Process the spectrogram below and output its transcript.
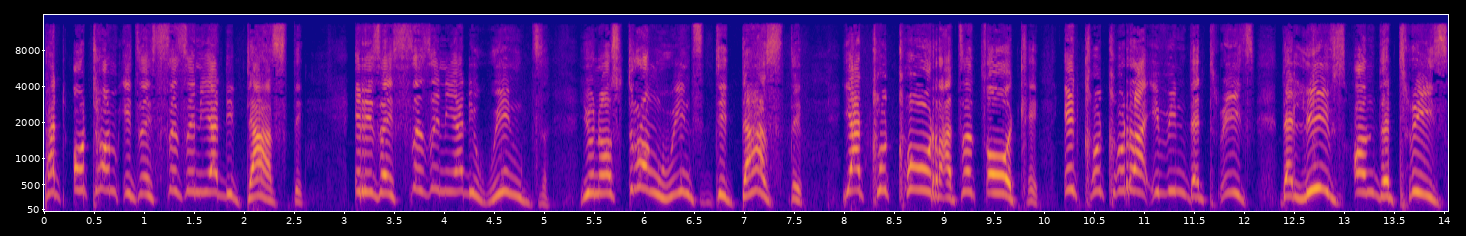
But autumn is a season where the dust. It is a season where the winds. You know, strong winds, the dust. ya tlhotlhora tse tsotlhe e tlhotlhora even the trees the leaves on the trees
